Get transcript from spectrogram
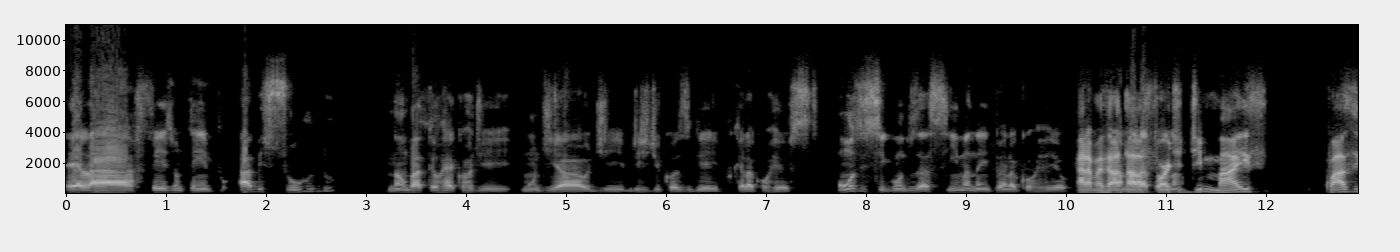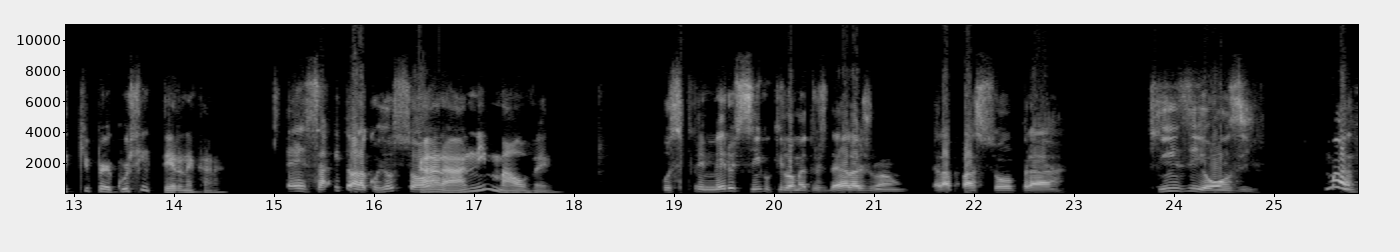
ela fez um tempo absurdo, não bateu o recorde mundial de Brigitte Kosgei, porque ela correu 11 segundos acima, né? Então ela correu. Cara, mas ela tava maratona. forte demais, quase que o percurso inteiro, né, cara? É, então ela correu só. Cara, animal, velho. Os primeiros 5 quilômetros dela, João, ela passou para 15 e 11. Mano.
